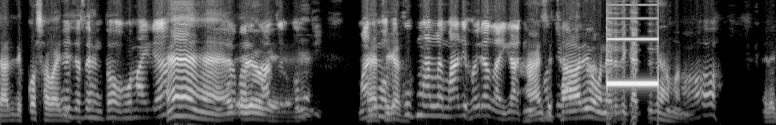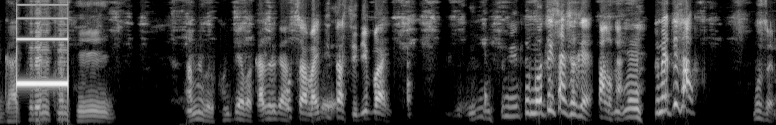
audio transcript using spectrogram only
দাঁড়িয়ে কষা বাই এই যে দেখেন তো ও নাইলে হ্যাঁ হ্যাঁ মারি হ্যাঁ, আছে। কূপ মারলে মারি হইরা জায়গা সে মানে এটা এটা গাছ আমি বল খুঁটি আবার কাজের গাছ পোচা ভাই দিতাছি দি ভাই। তুমি তুমি অতি চাইছো কে? পালকা তুমি অতি চাও? বুঝেন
